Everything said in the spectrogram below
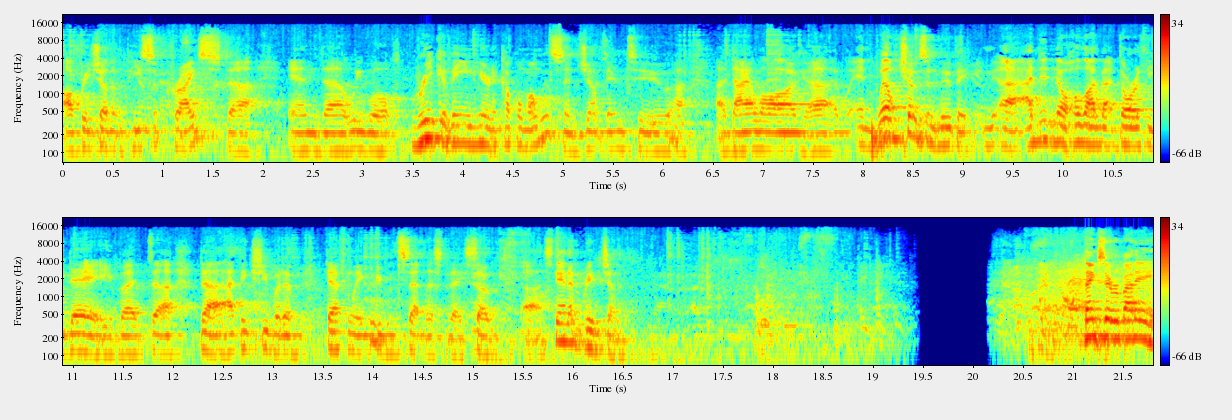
offer each other the peace of Christ. Uh, and uh, we will reconvene here in a couple moments and jump into uh, a dialogue uh, and well chosen movie. Uh, I didn't know a whole lot about Dorothy Day, but uh, the, I think she would have definitely agreed with the set list today. So uh, stand up and greet each other. Thanks, everybody.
